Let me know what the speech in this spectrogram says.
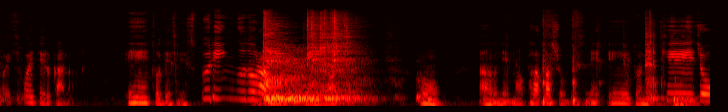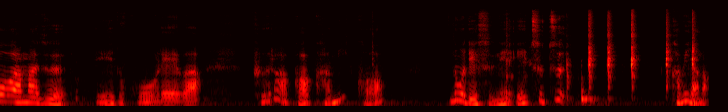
これ聞こえてるかな？えーとですね、スプリングドラムって言います。うん。あのね、まあ、パーカッションですね。えーとね、形状はまず、えーと、これは、プラか紙か？のですね、え、筒。紙だな。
